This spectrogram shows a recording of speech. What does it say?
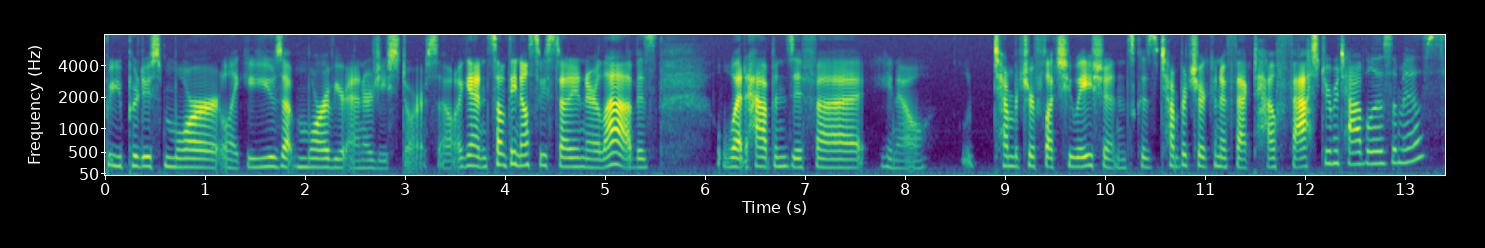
you produce more like you use up more of your energy store. So again, something else we study in our lab is what happens if uh, you know temperature fluctuations because temperature can affect how fast your metabolism is.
